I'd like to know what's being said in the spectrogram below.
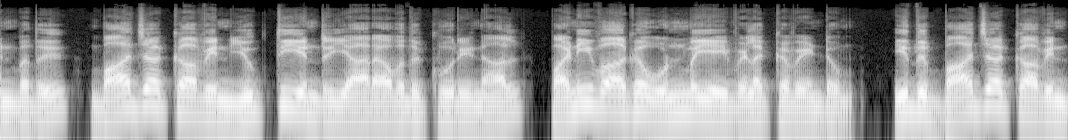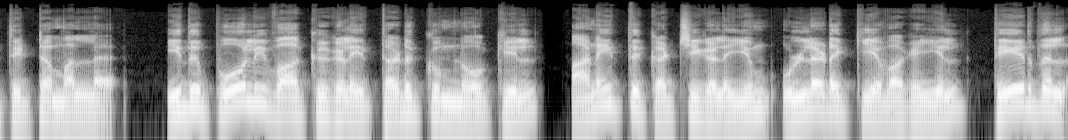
என்பது பாஜகவின் யுக்தி என்று யாராவது கூறினால் பணிவாக உண்மையை விளக்க வேண்டும். இது பாஜகவின் திட்டம் அல்ல இது போலி வாக்குகளை தடுக்கும் நோக்கில் அனைத்து கட்சிகளையும் உள்ளடக்கிய வகையில் தேர்தல்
